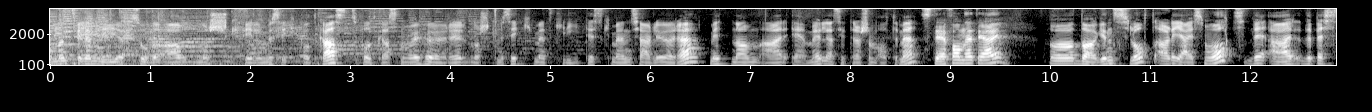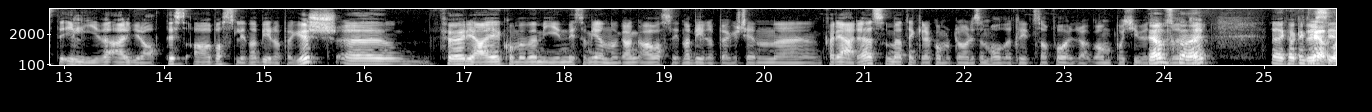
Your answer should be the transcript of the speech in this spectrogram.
Velkommen til en ny episode av Norsk film musikkpodkast. Podkasten hvor vi hører norsk musikk med et kritisk, men kjærlig øre. Mitt navn er Emil. Jeg sitter her som alltid med. Stefan heter jeg. Og dagens låt er det jeg som har valgt. Det er 'Det beste i livet er gratis' av Vazelina Bilopphøggers. Uh, før jeg kommer med min liksom, gjennomgang av Vazelina Bilopphøggers sin uh, karriere, som jeg tenker jeg kommer til å liksom, holde et lite sånn foredrag om på 20 Ja, du skal minutter. Uh, Kan ikke, du si,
